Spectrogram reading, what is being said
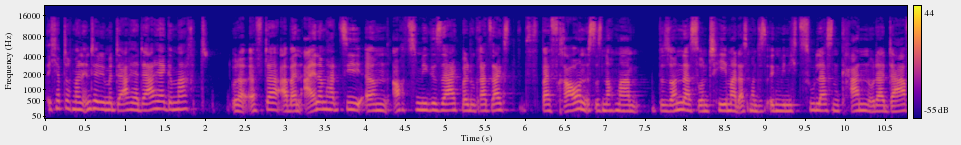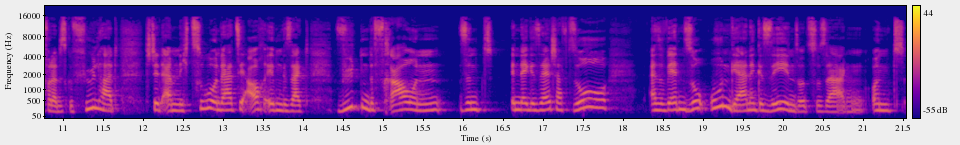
Ich habe doch mal ein Interview mit Daria Daria gemacht oder öfter, aber in einem hat sie ähm, auch zu mir gesagt, weil du gerade sagst, bei Frauen ist es nochmal besonders so ein Thema, dass man das irgendwie nicht zulassen kann oder darf oder das Gefühl hat, es steht einem nicht zu. Und da hat sie auch eben gesagt, wütende Frauen sind in der Gesellschaft so also werden so ungerne gesehen sozusagen. Und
